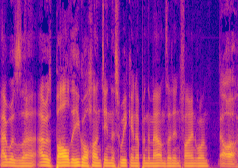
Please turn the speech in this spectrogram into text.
I was uh, I was bald eagle hunting this weekend up in the mountains. I didn't find one. Oh,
